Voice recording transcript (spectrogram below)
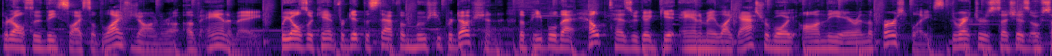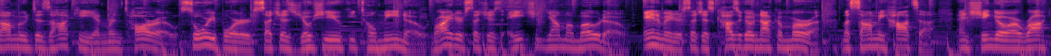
but also the slice of life genre of anime. We also can't forget the staff of Mushi Production, the people that helped Tezuka get anime like Astro Boy on the air in the first place. Directors such as Osamu Dezaki and Rintaro, storyboarders such as Yoshiyuki Tomino, writers such as H. Yamamoto, animators such as Kazuko Nakamura, Masami Hata, and Shingo Araki,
